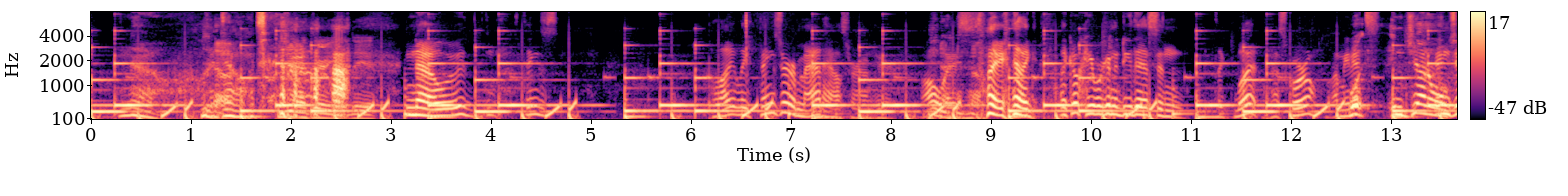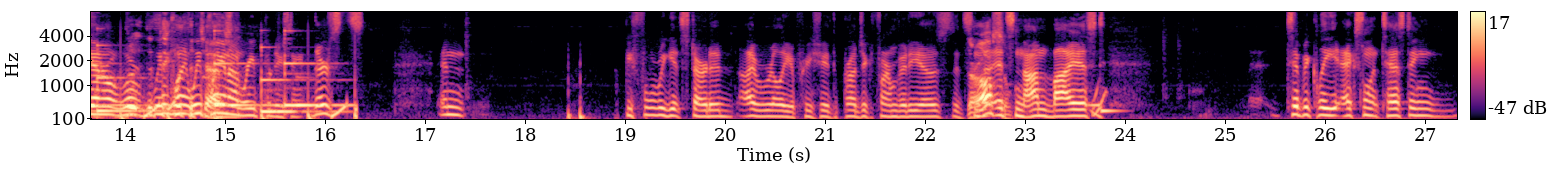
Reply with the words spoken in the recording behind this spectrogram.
No. I don't. You're not there yet, do you? no, things politely. Things are a madhouse around here. Always. like, like, like, okay, we're gonna do this, and like, what? A squirrel? I mean, Well, it's in general, in general. the- We're, the we plan, we the plan on reproducing. it. There's, and before we get started, I really appreciate the Project Farm videos. It's They're awesome. it's non-biased. Typically excellent testing,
